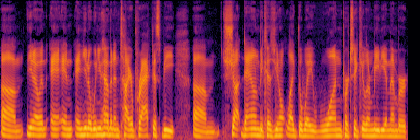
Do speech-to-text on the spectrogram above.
Um, you know, and, and, and, you know, when you have an entire practice be um, shut down because you don't like the way one particular media member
